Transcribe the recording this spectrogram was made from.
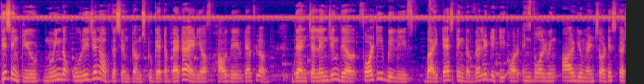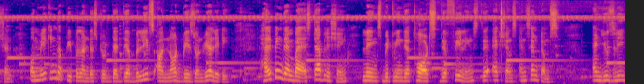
This includes knowing the origin of the symptoms to get a better idea of how they developed, then challenging their faulty beliefs by testing the validity or involving arguments or discussion or making the people understood that their beliefs are not based on reality. Helping them by establishing links between their thoughts their feelings their actions and symptoms. And usually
